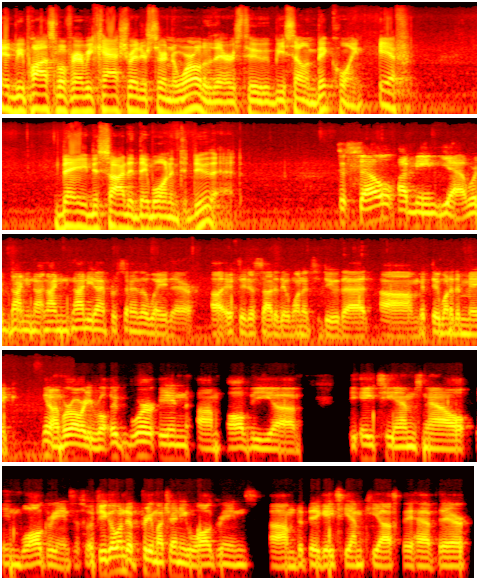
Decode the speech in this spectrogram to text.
it'd be possible for every cash register in the world of theirs to be selling Bitcoin if they decided they wanted to do that. to sell, I mean, yeah, we're 99, 99% of the way there. Uh, if they decided they wanted to do that, um, if they wanted to make, you know, we're already we're in um, all the uh, the ATMs now in Walgreens. So if you go into pretty much any Walgreens, um, the big ATM kiosk they have there,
